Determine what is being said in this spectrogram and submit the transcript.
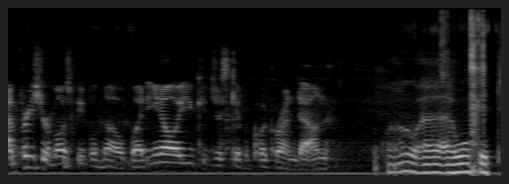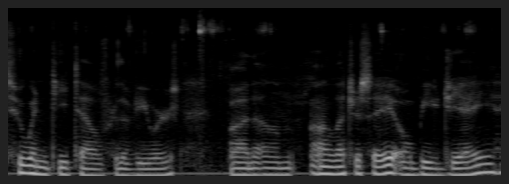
I'm pretty sure most people know, but you know, you could just give a quick rundown. Well, I, I won't get too in detail for the viewers, but um, uh, let's just say OBJ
